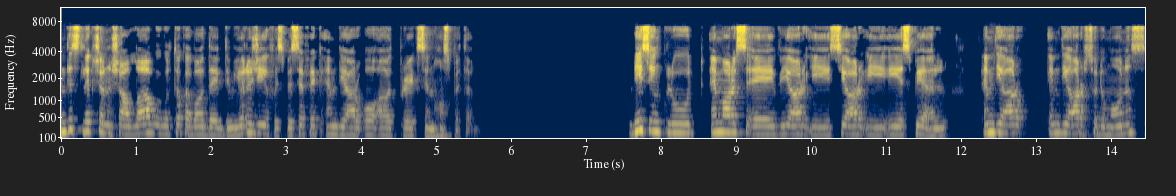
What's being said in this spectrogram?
In this lecture, inshallah, we will talk about the epidemiology of specific MDRO outbreaks in hospital. These include MRSA, VRE, CRE, ESBL, MDR, MDR Pseudomonas,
